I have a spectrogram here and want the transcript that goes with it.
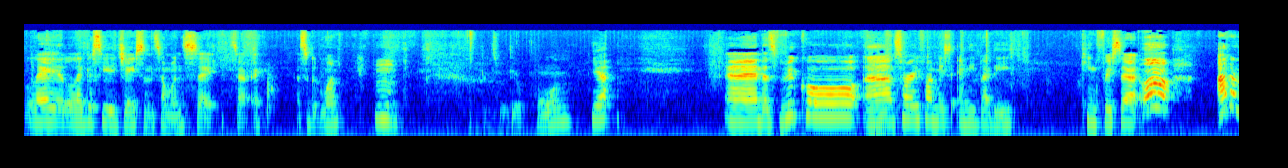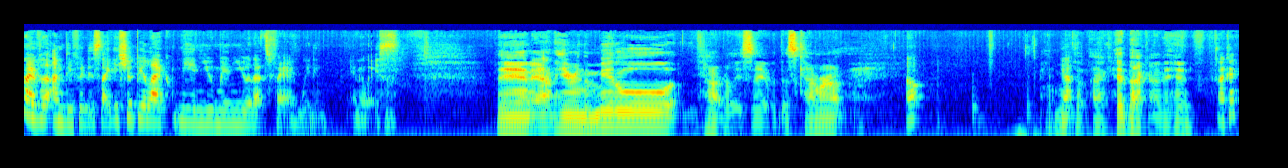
Le- legacy adjacent. Someone say. Sorry, that's a good one. Hmm. It's with your pawn. Yep. And that's Vuko. Um, sorry if I miss anybody. Kingfisher. Well, I don't know if the undefeated is like it should be like me and you, me and you. That's fair, winning. Anyways. Then out here in the middle, can't really see it with this camera. Oh. I'll move Yep. that back. Head back overhead. Okay.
